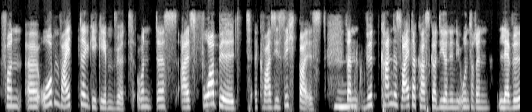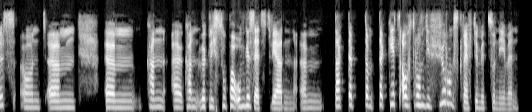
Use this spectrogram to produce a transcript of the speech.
von äh, oben weitergegeben wird und das als Vorbild quasi sichtbar ist, mhm. dann wird, kann das weiter kaskadieren in die unteren Levels und ähm, ähm, kann, äh, kann wirklich super umgesetzt werden. Ähm, da, da, da, da geht es auch darum, die Führungskräfte mitzunehmen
